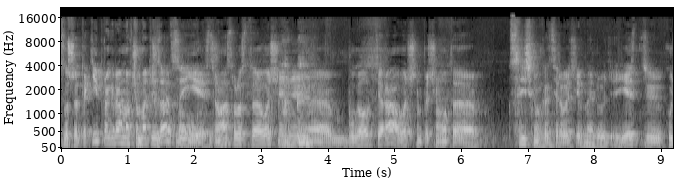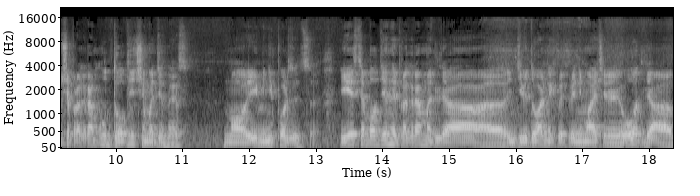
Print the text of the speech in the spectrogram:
Слушай, такие программы автоматизации чуть -чуть есть. У нас просто очень э, бухгалтера очень почему-то слишком консервативные люди. Есть э, куча программ удобнее, чем 1С но ими не пользуются. Есть обалденные программы для индивидуальных предпринимателей ООО, для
